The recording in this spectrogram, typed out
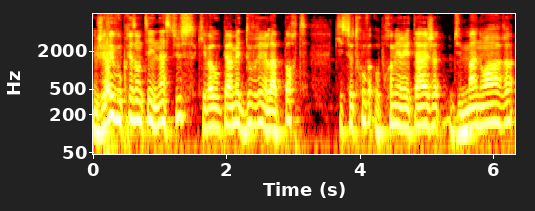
Je vais vous présenter une astuce qui va vous permettre d'ouvrir la porte qui se trouve au premier étage du manoir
